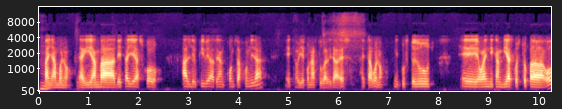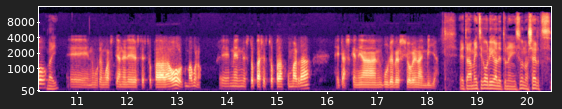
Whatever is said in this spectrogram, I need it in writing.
Mm. baina, bueno, agian ba, detaile asko alde uki beharrean kontra joan dira, eta horiek onartu behar dira, ez? Eta, bueno, nik uste dut e, oraindik biharko estropada dago, Bai. e, nurrengo astean ere ez estropada dago, ba, bueno, hemen estropaz estropada jun behar da, eta azkenean gure berzio berenain bila. Eta amaitzeko hori galdetu nahi nizun, osertz,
